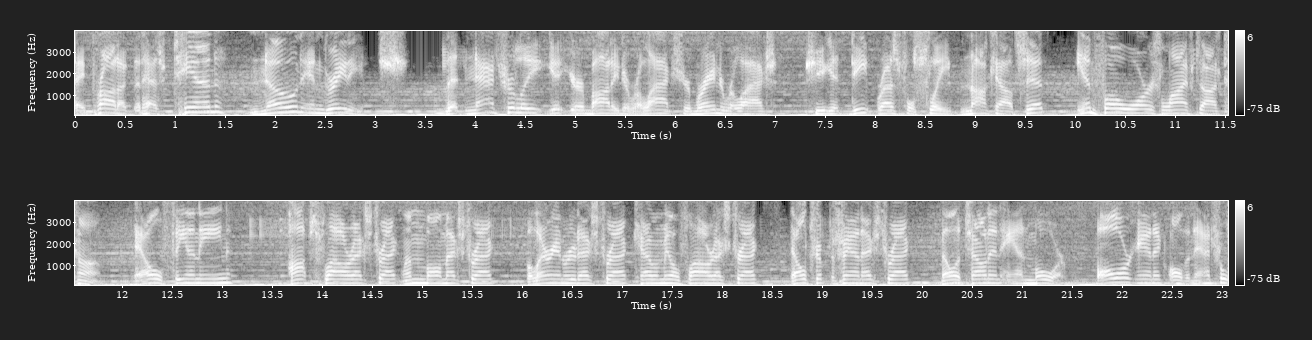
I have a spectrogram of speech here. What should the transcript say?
a product that has 10 known ingredients that naturally get your body to relax, your brain to relax, so you get deep, restful sleep, Knockout's it. Infowarslife.com. L-theanine, hops flower extract, lemon balm extract, valerian root extract, chamomile flower extract, L-tryptophan extract, melatonin, and more. All organic, all the natural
